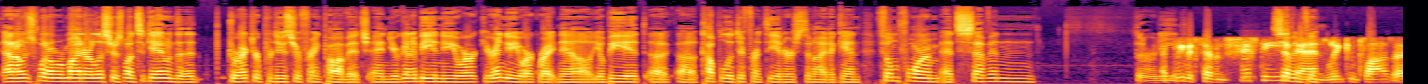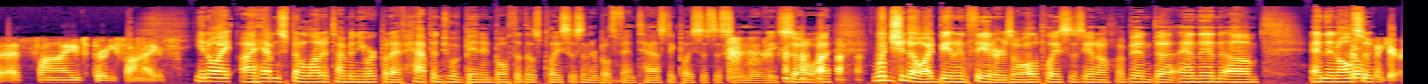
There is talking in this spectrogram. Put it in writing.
and I just want to remind our listeners once again the director producer Frank Pavich, and you're going to be in New York. You're in New York right now. You'll be at a, a couple of different theaters tonight. Again, Film Forum at seven I believe it's seven fifty 7:50. and Lincoln Plaza at five thirty five. You know, I, I haven't spent a lot of time in New York, but I've happened to have been in both of those places, and they're both fantastic places to see a movie. So, I, wouldn't you know, I'd been in theaters of all the places. You know, I've been, to, and then, um, and then also, Go figure.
